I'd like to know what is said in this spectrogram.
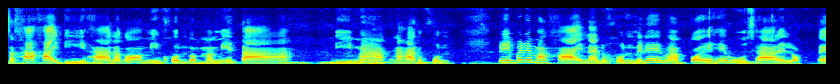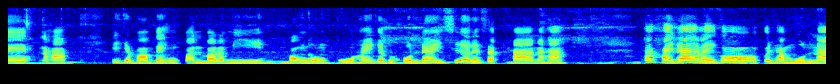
จะค้าขายดีค่ะ แล้วก็มีคนแบบมาเมตตา ดีมากนะคะ ทุกคนพี่นิดไม่ได้มาขายนะ ทุกคนไม่ได้มาปล่อยให้บูชาอะไรหรอกแต่นะคะนี่จะมาแบ่งปันบารมีของหลวงปู่ให้กับทุกคนได้เชื่อและศรัทธานะคะ ถ้าใครได้อะไรก็ไปทำบุญนะ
